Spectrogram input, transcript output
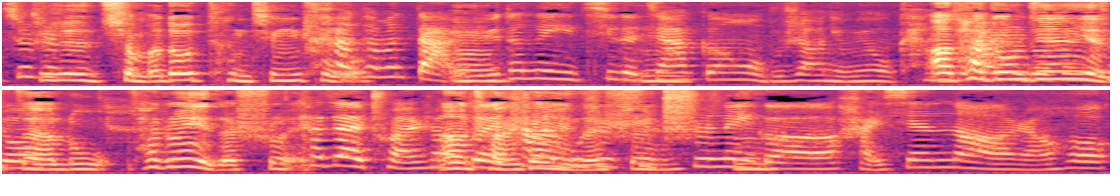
就就是是什么都很清楚。看他们打鱼的那一期的加更，我不知道你有没有看啊，他中间也在录，他中间也在睡，他在船上，嗯对船上也在他们不是去吃那个海鲜呢，然后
